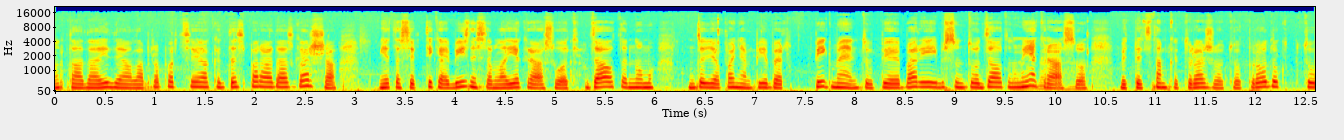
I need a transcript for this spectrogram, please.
nu, tādā ideālā proporcijā, kad tas parādās garšā. Ja tas ir tikai biznesam, lai iekrāsotu dzeltenumu, nu, tad jau paņem pieber pigmentu pie barības un to dzeltenumu iekrāso. Bet pēc tam, kad tu ražo to produktu,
